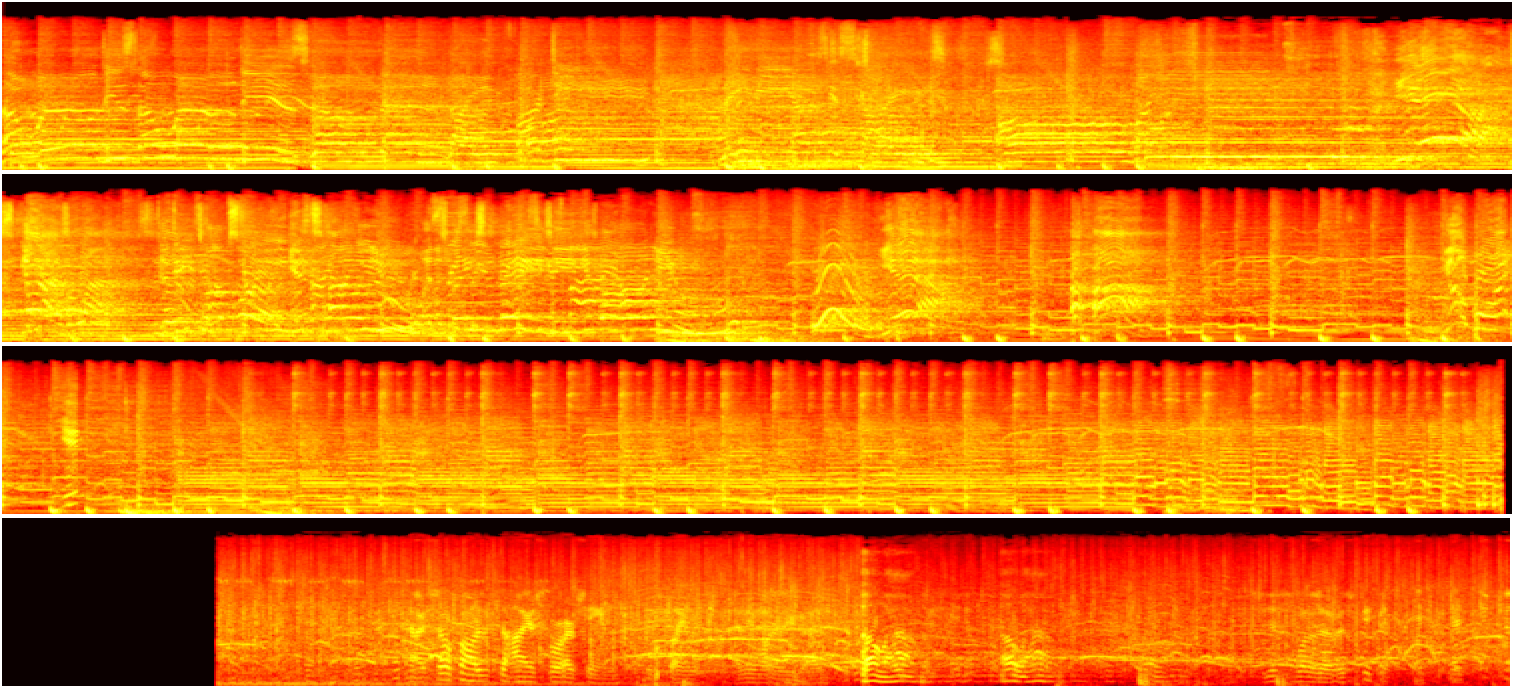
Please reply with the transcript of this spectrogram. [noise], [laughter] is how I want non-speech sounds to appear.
The so far this is the highest score I've seen. Disclaimer. Any one of you guys. Oh wow. Oh wow. This is one of those. [laughs]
